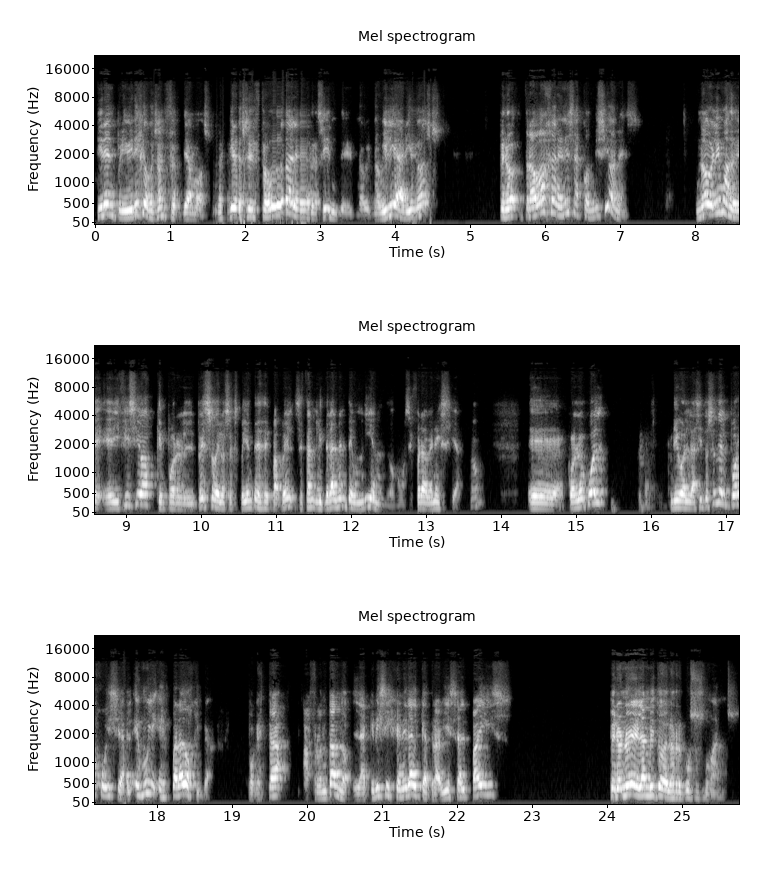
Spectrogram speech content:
tienen privilegios que son, digamos, no quiero decir feudales, pero sí nobiliarios, pero trabajan en esas condiciones. No hablemos de edificios que por el peso de los expedientes de papel se están literalmente hundiendo, como si fuera Venecia. Eh, con lo cual, digo, la situación del Poder Judicial es muy es paradójica, porque está afrontando la crisis general que atraviesa el país, pero no en el ámbito de los recursos humanos.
